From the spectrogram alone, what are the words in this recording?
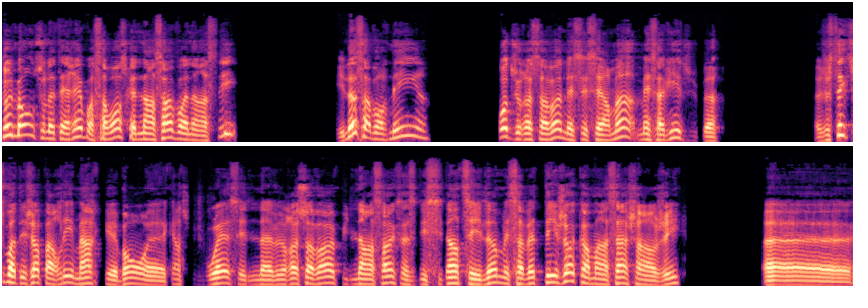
tout le monde sur le terrain va savoir ce que le lanceur va lancer. Et là, ça va venir, pas du receveur nécessairement, mais ça vient du banc. Je sais que tu vas déjà parler, Marc. Bon, euh, quand tu jouais, c'est le receveur puis le lanceur que ça se décide entre ces là, mais ça va déjà commencer à changer. Euh,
